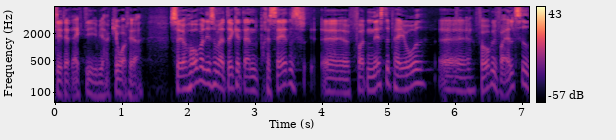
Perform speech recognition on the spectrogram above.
det er det rigtige, vi har gjort her. Så jeg håber ligesom, at det kan danne præcedens øh, for den næste periode, øh, forhåbentlig for altid,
